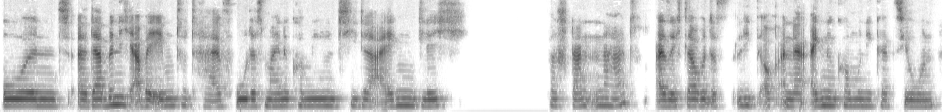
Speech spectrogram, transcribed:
Und äh, da bin ich aber eben total froh, dass meine Community da eigentlich verstanden hat. Also ich glaube, das liegt auch an der eigenen Kommunikation,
